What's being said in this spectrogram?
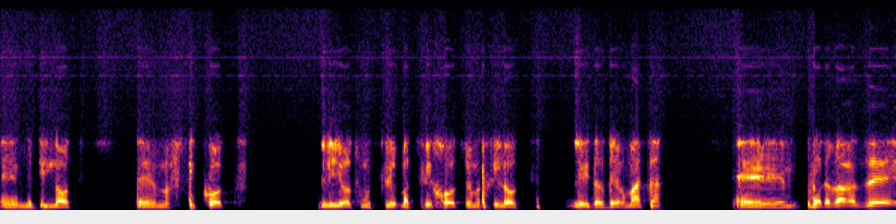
מדינות מפסיקות להיות מצליחות ומתחילות להידרדר מטה. אמ, והדבר הזה,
